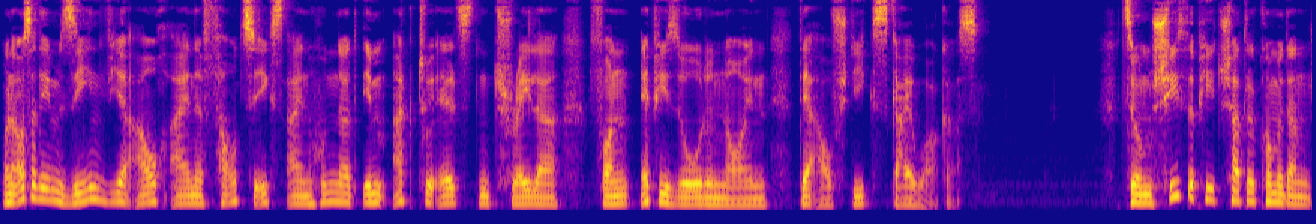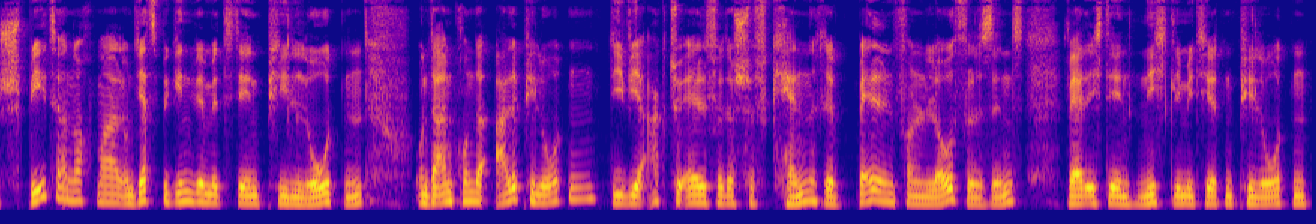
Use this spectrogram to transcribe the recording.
Und außerdem sehen wir auch eine VCX 100 im aktuellsten Trailer von Episode 9, der Aufstieg Skywalkers. Zum Sheath the Pete Shuttle kommen wir dann später nochmal und jetzt beginnen wir mit den Piloten und da im Grunde alle Piloten, die wir aktuell für das Schiff kennen, Rebellen von Lothal sind, werde ich den nicht limitierten Piloten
